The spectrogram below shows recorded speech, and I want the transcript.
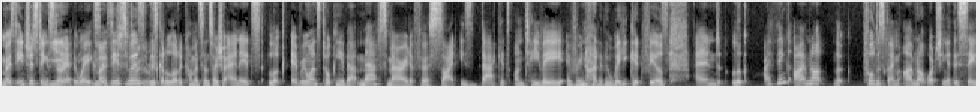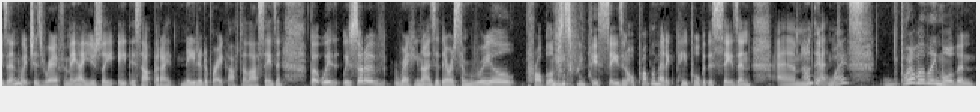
Most interesting story Yeah, of the week. So this was this got a lot of comments on social, and it's look, everyone's talking about MAFS. Married at First Sight is back. It's on TV every night of the week. It feels, and look, I think I'm not look. Full disclaimer, I'm not watching it this season, which is rare for me. I usually eat this up, but I needed a break after last season. But we, we've sort of recognized that there are some real problems with this season or problematic people with this season. Um, aren't there always? probably more than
